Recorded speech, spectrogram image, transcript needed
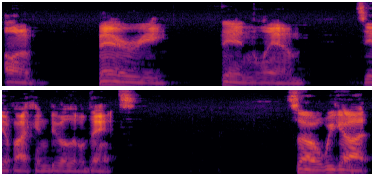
on a very thin limb and see if I can do a little dance. So we got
